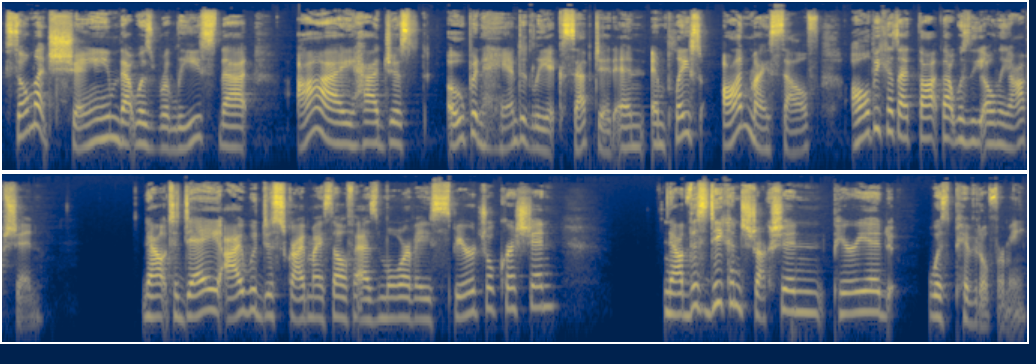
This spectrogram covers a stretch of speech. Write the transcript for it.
So much shame that was released that I had just open handedly accepted and, and placed on myself, all because I thought that was the only option. Now, today, I would describe myself as more of a spiritual Christian. Now, this deconstruction period was pivotal for me.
